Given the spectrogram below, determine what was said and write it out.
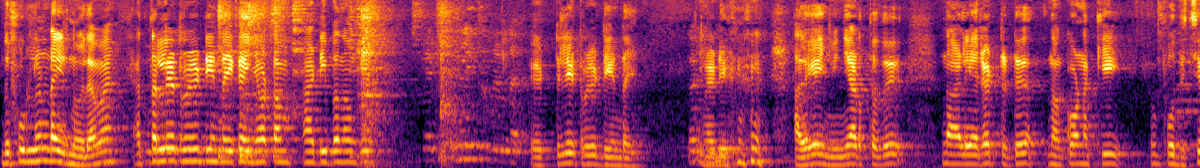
ഇത് ഫുള്ള് ഉണ്ടായിരുന്നു അല്ലേ അമ്മ? എത്ര ലിറ്റർ കിട്ടിയിട്ടുണ്ടായി കഴിഞ്ഞ വട്ടം ആട്ടിയപ്പോൾ നമുക്ക്. എട്ട് ലിറ്റർ കിട്ടിയിട്ടുണ്ടായി. അടി. അത് കഴിഞ്ഞു ഇനി അടുത്തത് നാളികേരം ഇട്ടിട്ട് നമുക്ക് ഉണക്കി പൊതിച്ച്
